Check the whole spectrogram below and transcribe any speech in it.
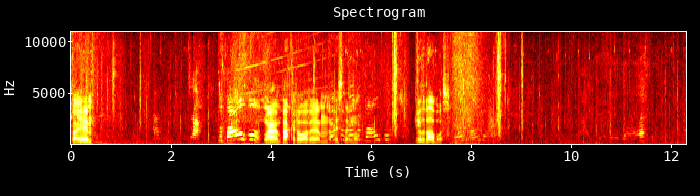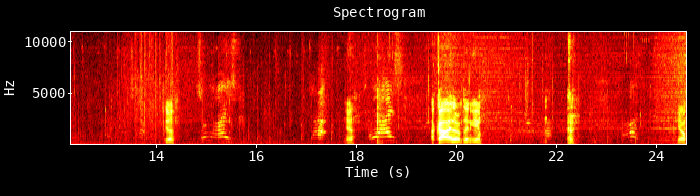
Got him. The battle bus. Right, I'm back. I don't have um, a pistol anymore. You got the battle boss. Yeah. Yeah? I can't either. I'm playing a game. Yo.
